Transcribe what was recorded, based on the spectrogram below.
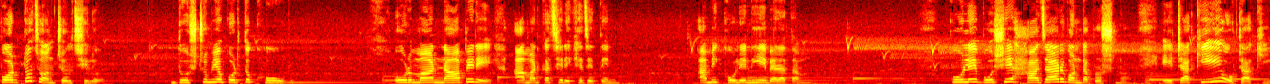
বড্ড চঞ্চল ছিল। দুষ্টুমিও করতো খুব। ওর মা না পেরে আমার কাছে রেখে যেতেন। আমি কোলে নিয়ে বেড়াতাম। কোলে বসে হাজার গণ্ডা প্রশ্ন, এটা কি, ওটা কি?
